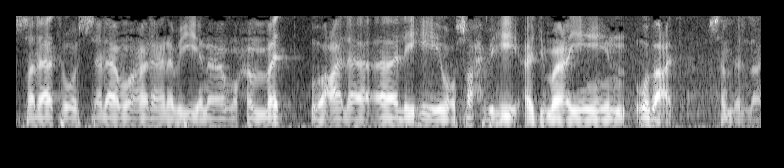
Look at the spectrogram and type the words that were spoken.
والصلاة والسلام على نبينا محمد وعلى آله وصحبه أجمعين. وبعد بسم الله.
